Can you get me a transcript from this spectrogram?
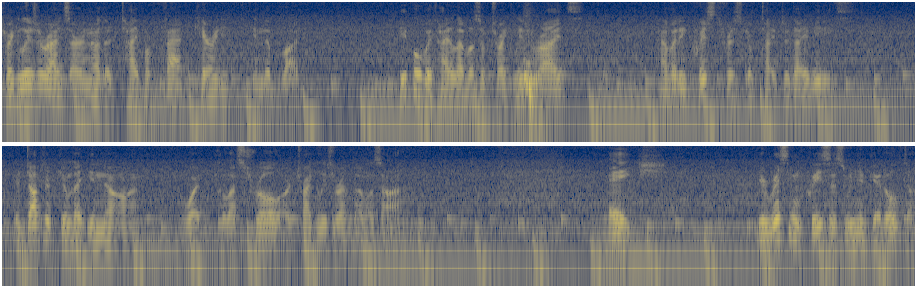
Triglycerides are another type of fat carried in the blood. People with high levels of triglycerides have an increased risk of type 2 diabetes. Your doctor can let you know what cholesterol or triglyceride levels are. Age. Your risk increases when you get older.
